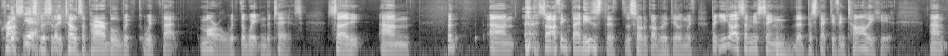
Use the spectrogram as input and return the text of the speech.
Christ yeah. explicitly tells a parable with with that moral, with the wheat and the tares. So, um, but um, so I think that is the the sort of God we're dealing with. But you guys are missing the perspective entirely here. Um,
